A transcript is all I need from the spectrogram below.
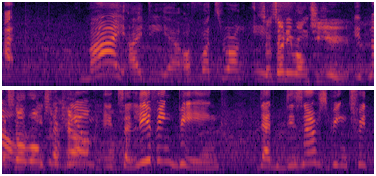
I, my idea of what's wrong is. So it's only wrong to you. It, no, it's not wrong it's to the cow. hum- it's a living being that deserves being treated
